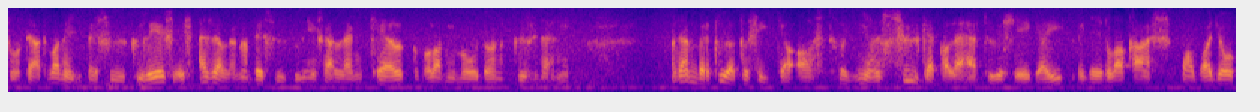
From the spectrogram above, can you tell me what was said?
szó. Tehát van egy beszűkülés, és ez ellen a beszűkülés ellen kell valami módon küzdeni az ember tudatosítja azt, hogy milyen szűkek a lehetőségei, hogy egy lakásban vagyok,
